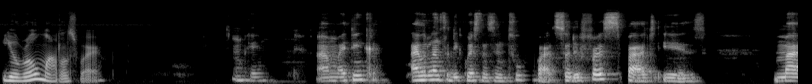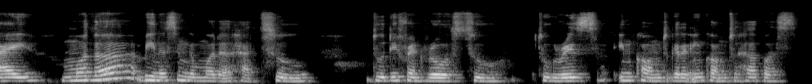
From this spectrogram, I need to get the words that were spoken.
your role models were. Okay. Um, I think I will answer the questions in two parts. So the first part is my mother, being a single mother, had to do different roles to to raise income, to get an income to help us.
